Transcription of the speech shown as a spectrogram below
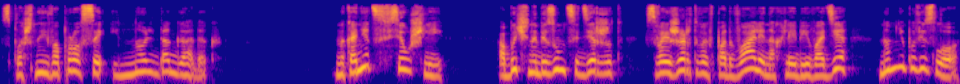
Сплошные вопросы и ноль догадок. Наконец все ушли. Обычно безумцы держат свои жертвы в подвале, на хлебе и воде, но мне повезло.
